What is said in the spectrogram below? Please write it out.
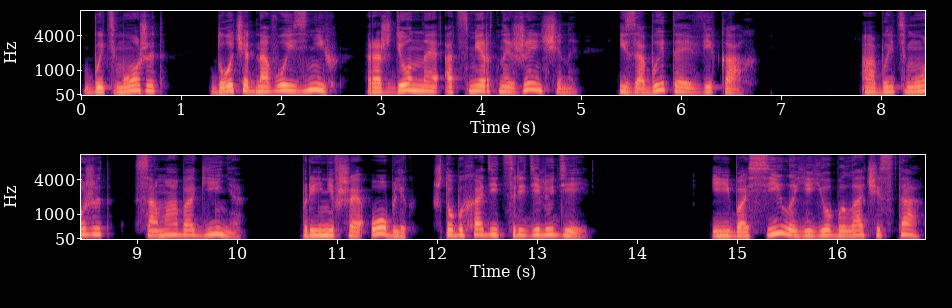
Быть может, дочь одного из них, рожденная от смертной женщины и забытая в веках. А быть может, сама богиня, принявшая облик, чтобы ходить среди людей. Ибо сила ее была чиста,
